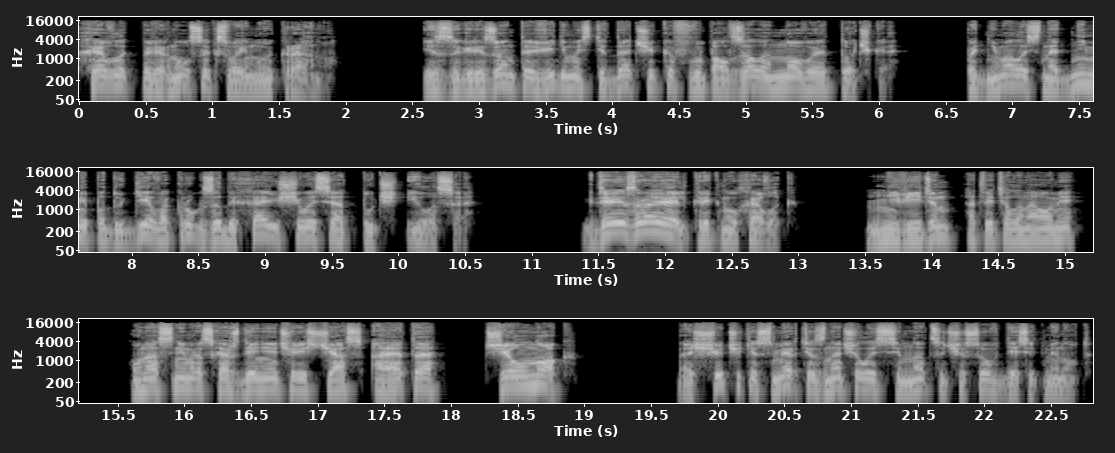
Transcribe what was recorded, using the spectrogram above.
Хевлок повернулся к своему экрану. Из-за горизонта видимости датчиков выползала новая точка. Поднималась над ними по дуге вокруг задыхающегося от туч Илоса. «Где Израиль?» — крикнул Хевлок. «Не виден», — ответила Наоми. «У нас с ним расхождение через час, а это челнок!» На счетчике смерти значилось 17 часов 10 минут.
